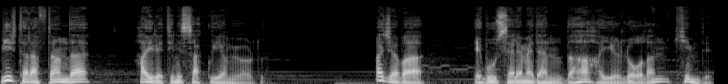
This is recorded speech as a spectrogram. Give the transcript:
bir taraftan da hayretini saklayamıyordu. Acaba Ebu Seleme'den daha hayırlı olan kimdi?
